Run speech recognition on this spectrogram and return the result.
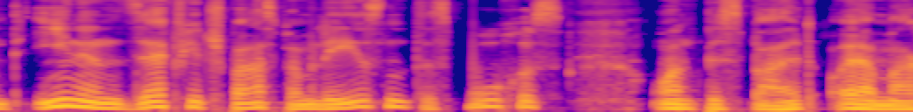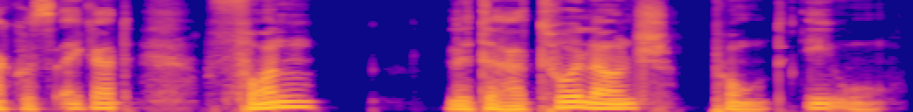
und Ihnen sehr viel Spaß beim Lesen des Buches und bis bald, euer Markus Eckert von literaturlaunch.eu.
